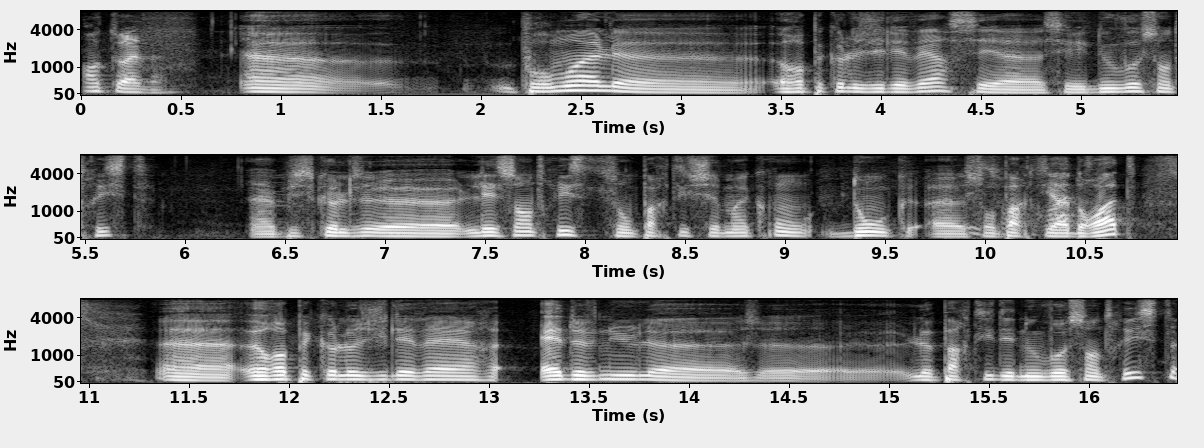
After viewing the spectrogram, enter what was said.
Antoine. Euh, pour moi, le Europe Écologie Les Verts, c'est euh, c'est les nouveaux centristes. Euh, puisque le- euh, les centristes sont partis chez Macron, donc euh, sont, sont partis à droite. Euh, Europe Écologie Les Verts est devenu le, le parti des nouveaux centristes.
